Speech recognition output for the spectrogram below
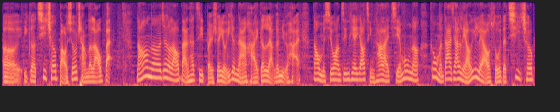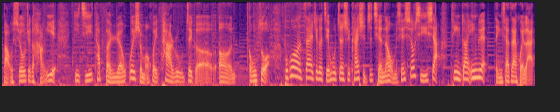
呃一个汽车保修厂的老板。然后呢，这个老板他自己本身有一个男孩跟两个女孩。那我们希望今天邀请他来节目呢，跟我们大家聊一聊所谓的汽车保修这个行业，以及他本人为什么会踏入这个呃工作。不过在这个节目正式开始之前呢，我们先休息一下，听一段音乐，等一下再回来。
